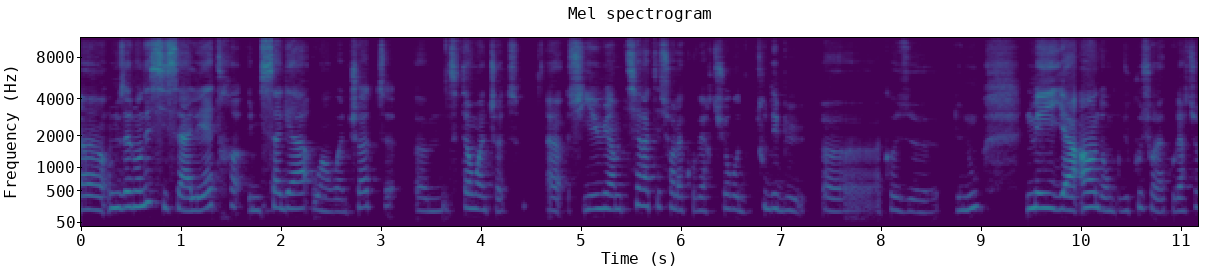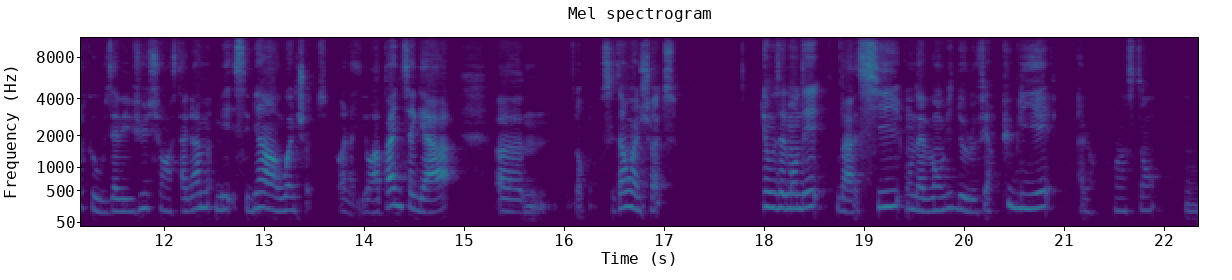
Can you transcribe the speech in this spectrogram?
Euh, on nous a demandé si ça allait être une saga ou un one-shot. Euh, C'était un one-shot. il y a eu un petit raté sur la couverture au tout début à cause de, de, nous. Mais il y a un, donc du coup, sur la couverture que vous avez vu sur Instagram, mais c'est bien un one-shot. Voilà, il n'y aura pas une saga. donc c'est un one-shot. Et on nous a demandé bah, si on avait envie de le faire publier. Alors pour l'instant, on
